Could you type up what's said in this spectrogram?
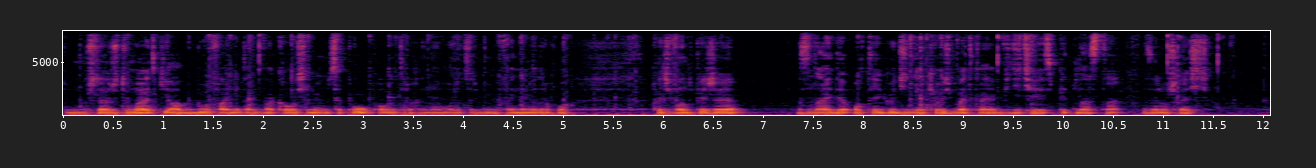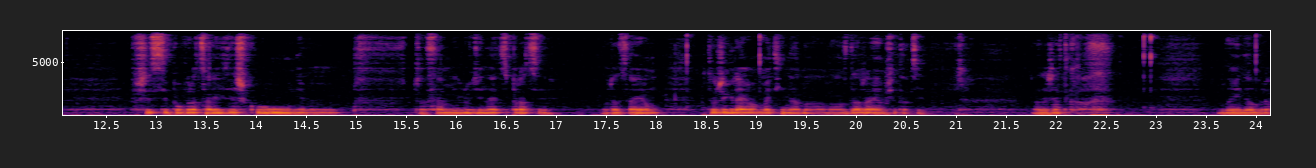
tu myślałem, że tu metki, aby było fajnie, tak dwa koło się bym se połupał trochę, nie może coś by mi fajnego dropło. Choć wątpię, że znajdę o tej godzinie jakiegoś metka. Jak widzicie jest 15.06. Wszyscy powracali ze szkół, nie wiem, czasami ludzie nawet z pracy wracają, którzy grają w Metina, no, no zdarzają się tacy, ale rzadko. No i dobra.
